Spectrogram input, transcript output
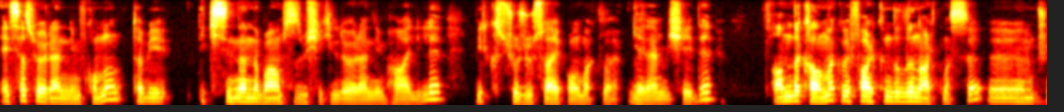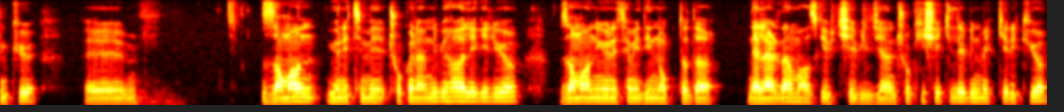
esas öğrendiğim konu tabii ikisinden de bağımsız bir şekilde öğrendiğim haliyle bir kız çocuğu sahip olmakla gelen bir şeydi. Anda kalmak ve farkındalığın artması. E, çünkü e, zaman yönetimi çok önemli bir hale geliyor. Zamanı yönetemediğin noktada nelerden vazgeçebileceğini çok iyi şekilde bilmek gerekiyor.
